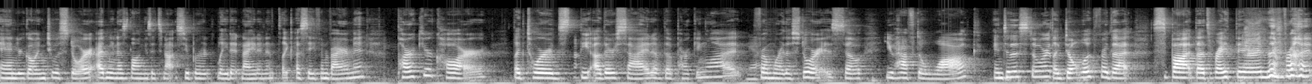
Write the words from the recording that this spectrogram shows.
and you're going to a store, I mean, as long as it's not super late at night and it's like a safe environment, park your car like towards the other side of the parking lot yeah. from where the store is. So you have to walk into the store. Like, don't look for that spot that's right there in the front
